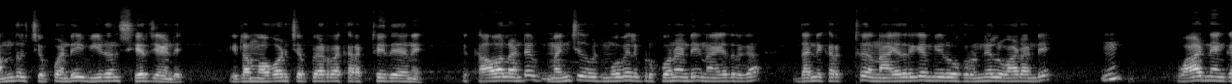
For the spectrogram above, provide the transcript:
అందరికి చెప్పండి వీడియోని షేర్ చేయండి. ఇట్లా మగవాడు చెప్పాడరా కరెక్ట్ ఇదే అని. మీకు కావాలంటే మంచి ఒకటి మొబైల్ ఇప్పుడు కొనండి నా ఎదురుగా. దాన్ని కరెక్ట్ నా ఎదురుగా మీరు ఒక రెండు నెలలు వాడండి. వాడినాక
